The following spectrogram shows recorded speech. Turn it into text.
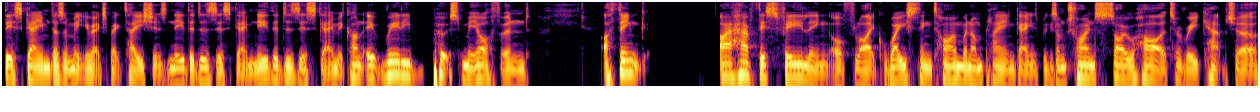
this game doesn't meet your expectations. Neither does this game. Neither does this game. It kind it really puts me off. And i think i have this feeling of like wasting time when i'm playing games because i'm trying so hard to recapture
